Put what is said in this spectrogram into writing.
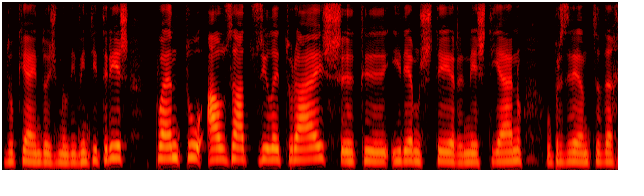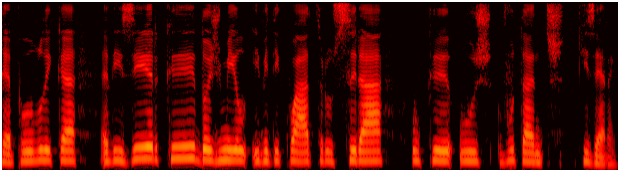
do que em 2023. Quanto aos atos eleitorais eh, que iremos ter neste ano, o presidente da República a dizer que 2024 será o que os votantes quiserem.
